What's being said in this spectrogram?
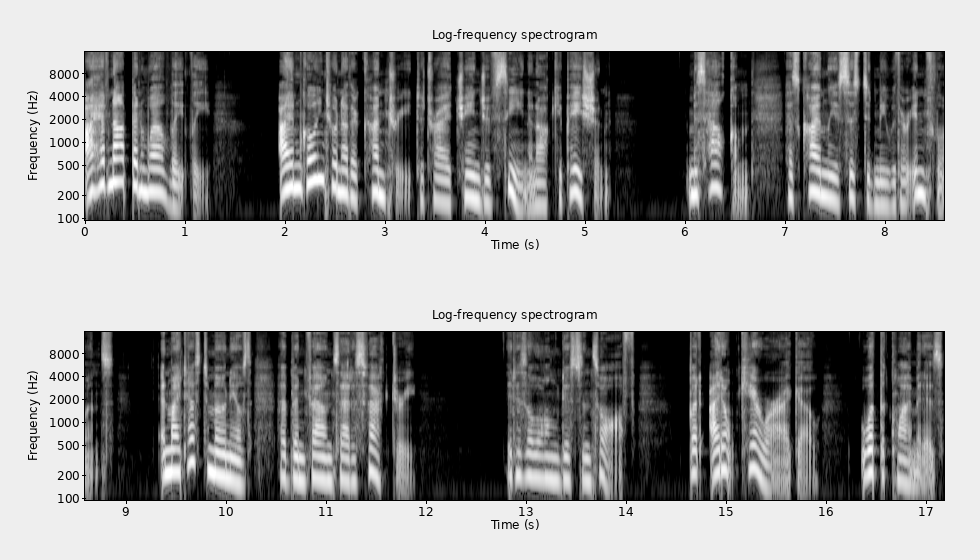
I have not been well lately. I am going to another country to try a change of scene and occupation. Miss Halcombe has kindly assisted me with her influence, and my testimonials have been found satisfactory. It is a long distance off, but I don't care where I go, what the climate is,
